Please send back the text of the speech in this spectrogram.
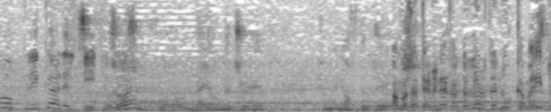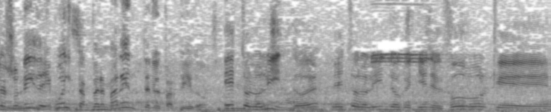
complicar el título. ¿eh? Vamos a terminar con dolor de nuca, Marito. Es una ida y vuelta permanente en el partido. Esto es lo lindo, ¿eh? Esto es lo lindo que tiene el fútbol, que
